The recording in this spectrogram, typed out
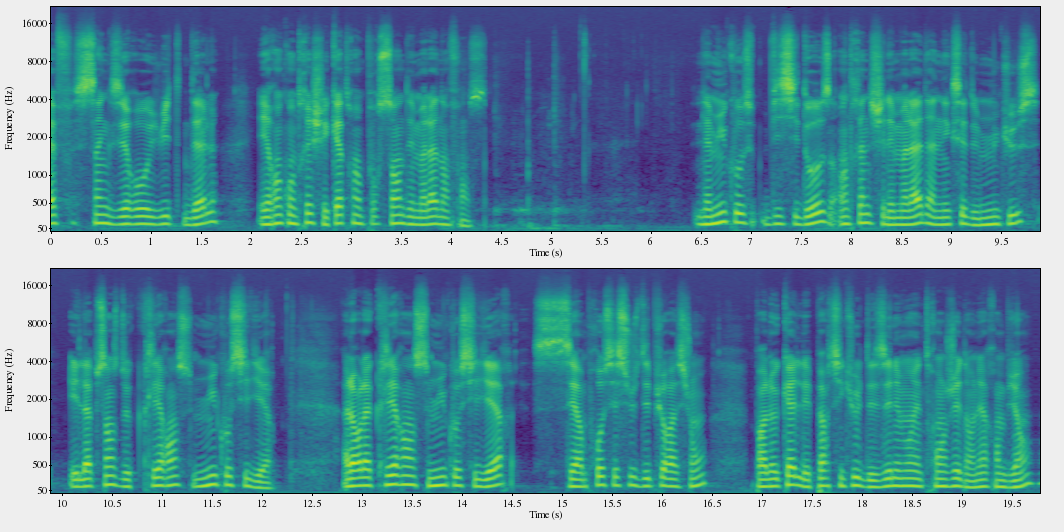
F508del est rencontrée chez 80% des malades en France. La mucoviscidose entraîne chez les malades un excès de mucus et l'absence de clairance mucociliaire. Alors la clairance mucociliaire, c'est un processus d'épuration par lequel les particules des éléments étrangers dans l'air ambiant,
